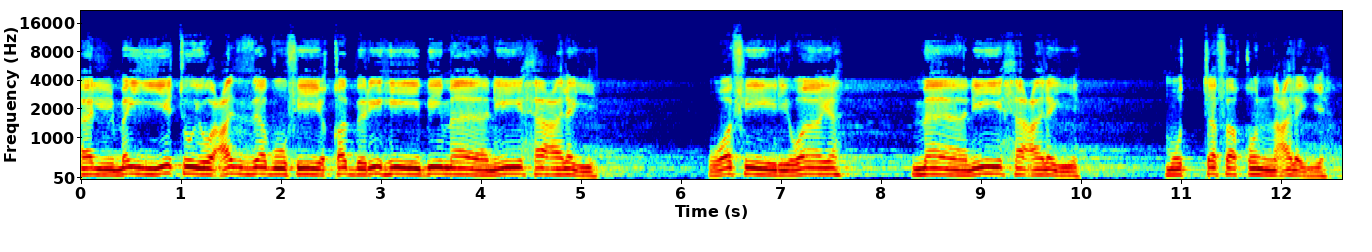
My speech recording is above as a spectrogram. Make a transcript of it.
الميت يعذب في قبره بما نيح عليه وفي رواية ما نيح عليه متفق عليه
